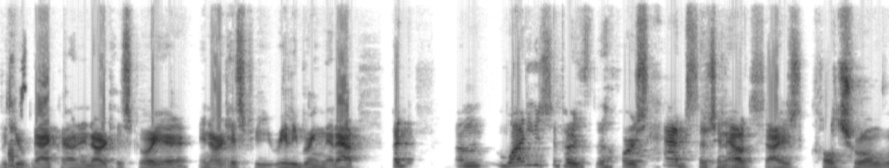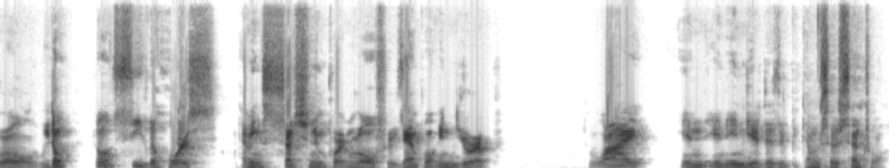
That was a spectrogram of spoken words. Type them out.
With Absolutely. your background in art historia in art history you really bring that out. But um, why do you suppose the horse had such an outsized cultural role? We don't don't see the horse having such an important role, for example, in Europe. Why in, in India does it become so central?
